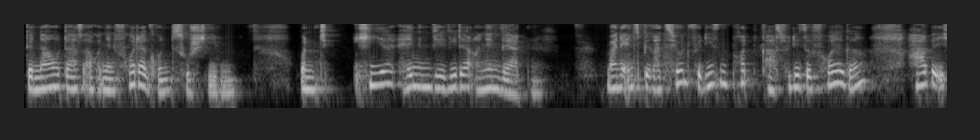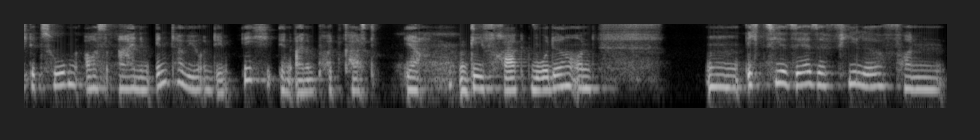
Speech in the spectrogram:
genau das auch in den Vordergrund zu schieben. Und hier hängen wir wieder an den Werten. Meine Inspiration für diesen Podcast, für diese Folge, habe ich gezogen aus einem Interview, in dem ich in einem Podcast ja gefragt wurde und mm, ich ziehe sehr, sehr viele von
